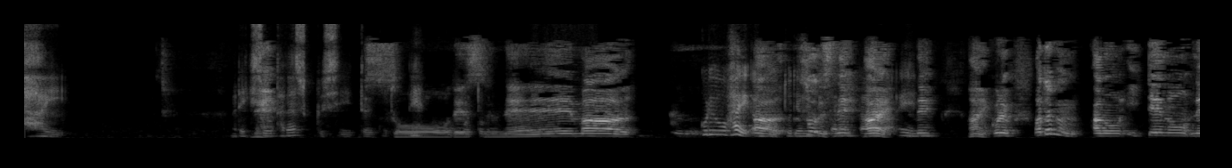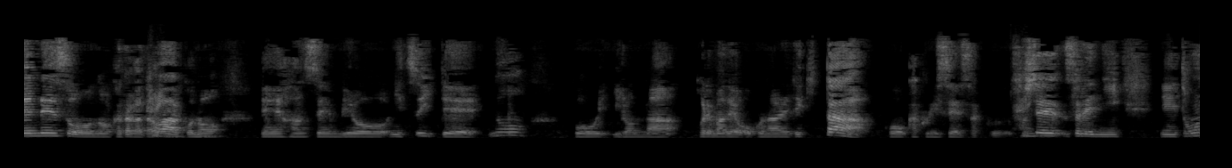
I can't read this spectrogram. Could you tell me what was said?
はい。まあ歴史を正しくし、ということで、ね。そうですね。まあ、これを、はい、あのあそうですね。はい。ええね。はい。これ、まあ、多分、あの、一定の年齢層の方々はは、この、えーハンセン病についての、こう、いろんな、これまで行われてきた、こう、隔離政策、そして、それに、えー伴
